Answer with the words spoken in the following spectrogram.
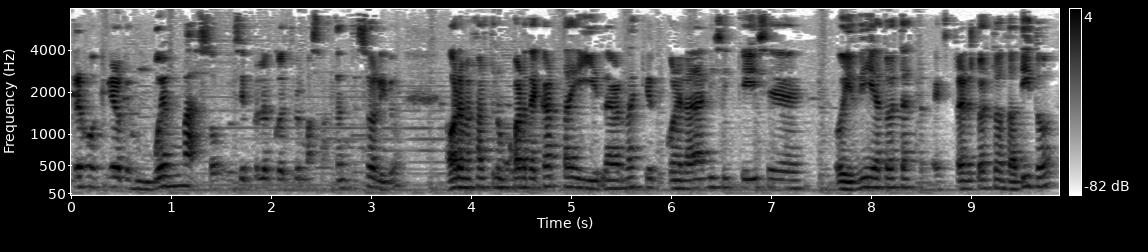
creo, creo que es un buen mazo, siempre lo encuentro un mazo bastante sólido. Ahora me faltan un par de cartas y la verdad es que con el análisis que hice hoy día, todo esta, extraer todos estos datitos,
